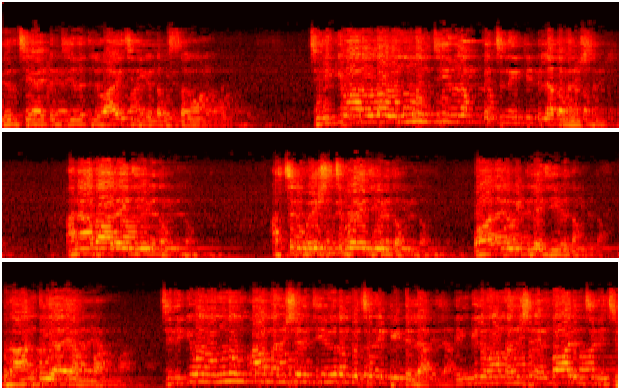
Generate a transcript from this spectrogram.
തീർച്ചയായിട്ടും ജീവിതത്തിൽ വായിച്ചിരിക്കേണ്ട പുസ്തകമാണ് ചിരിക്കുവാനുള്ള ഒന്നും ജീവിതം വെച്ച് നീട്ടിയിട്ടില്ലാത്ത മനുഷ്യൻ. അനാഥാലയ ജീവിതം. അച്ഛൻ ഉപേക്ഷിച്ചു പോയ ജീവിതം. വാടക വീട്ടിലെ ജീവിതം ഭ്രാന്തിയായ അമ്മ. ചിരിക്കുവാൻ ഒന്നും ആ മനുഷ്യന് ജീവിതം വെച്ച് നീട്ടിയിട്ടില്ല. എങ്കിലും ആ മനുഷ്യൻ എമ്പാടും ചിരിച്ചു.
